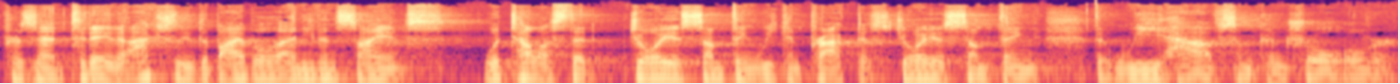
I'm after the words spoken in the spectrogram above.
present today that actually the Bible and even science would tell us that joy is something we can practice, joy is something that we have some control over.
